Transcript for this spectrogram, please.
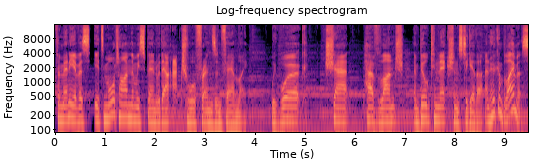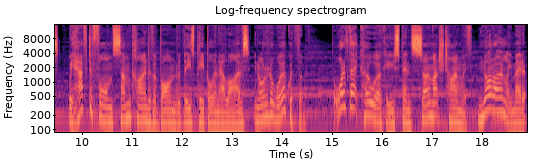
For many of us, it's more time than we spend with our actual friends and family. We work, chat, have lunch, and build connections together, and who can blame us? We have to form some kind of a bond with these people in our lives in order to work with them. But what if that coworker you spend so much time with not only made it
